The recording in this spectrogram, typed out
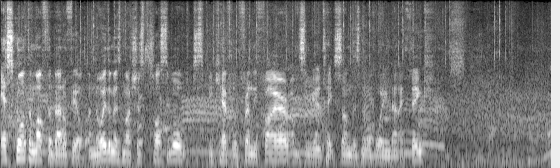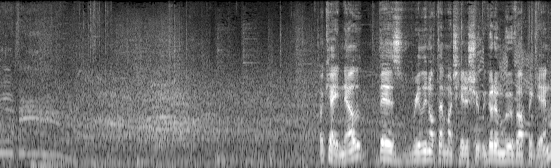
escort them off the battlefield. Annoy them as much as possible. Just be careful of friendly fire. Obviously we're going to take some, there's no avoiding that I think. Okay, now that there's really not that much here to shoot, we've got to move up again.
